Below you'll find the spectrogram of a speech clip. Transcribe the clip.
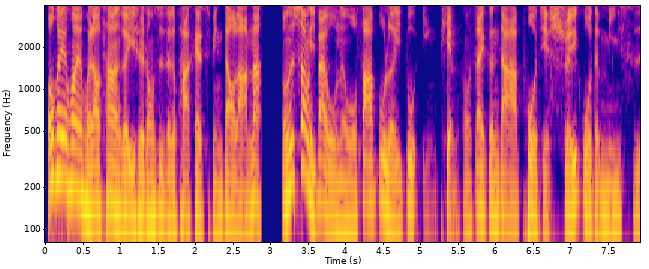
OK，欢迎回到苍狼哥医学同事这个 Podcast 频道啦。那总之，上礼拜五呢，我发布了一部影片，我在跟大家破解水果的迷思，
